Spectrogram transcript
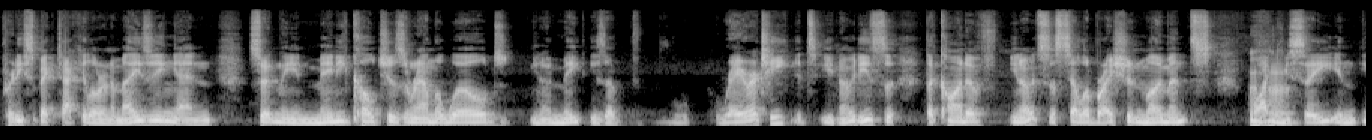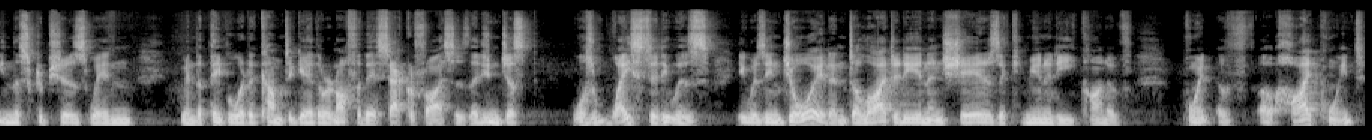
pretty spectacular and amazing. And certainly in many cultures around the world, you know, meat is a rarity. It's you know, it is the, kind of you know, it's the celebration moments like Mhm. you see in in the scriptures when when the people were to come together and offer their sacrifices. They didn't just wasn't wasted. It was it was enjoyed and delighted in and shared as a community kind of point of a high point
